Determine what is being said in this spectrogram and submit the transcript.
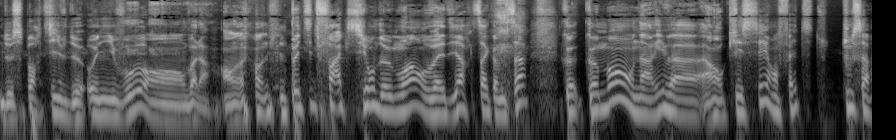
de sportif de haut niveau en voilà, en, en, une petite fraction de mois, on va dire ça comme ça. Que, comment on arrive à, à encaisser en fait tout ça?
